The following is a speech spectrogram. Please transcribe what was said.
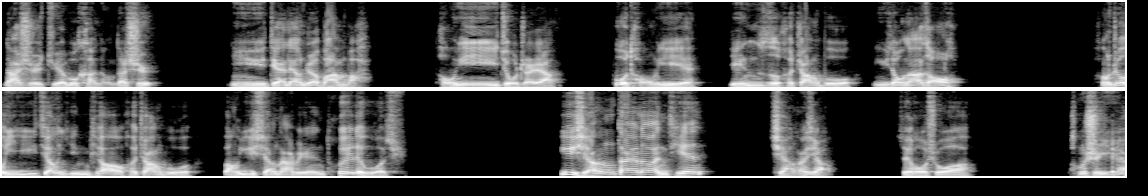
那是绝不可能的事。你掂量着办吧。同意就这样，不同意，银子和账簿你都拿走。彭寿仪将银票和账簿往玉祥那边推了过去。玉祥呆了半天，想了想，最后说。彭师爷，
